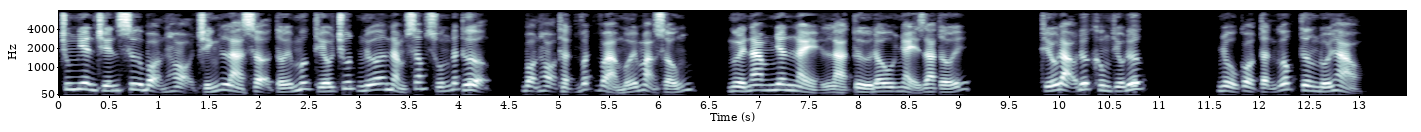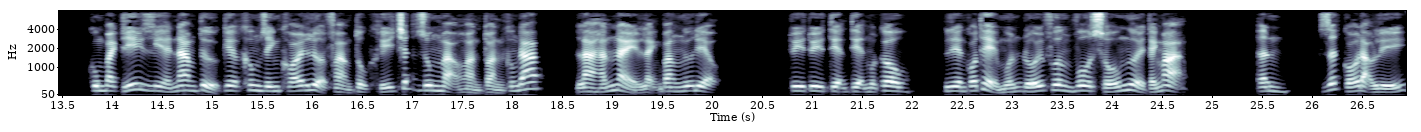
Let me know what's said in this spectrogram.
Trung niên chiến sư bọn họ chính là sợ tới mức thiếu chút nữa nằm sắp xuống đất thượng, bọn họ thật vất vả mới mạng sống, người nam nhân này là từ đâu nhảy ra tới. Thiếu đạo đức không thiếu đức. Nhổ cỏ tận gốc tương đối hảo. Cùng bạch đi rìa nam tử kia không dính khói lửa phàm tục khí chất dung mạo hoàn toàn không đáp, là hắn này lạnh băng ngữ điệu. Tuy tuy tiện tiện một câu, liền có thể muốn đối phương vô số người tánh mạng. Ân, rất có đạo lý.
